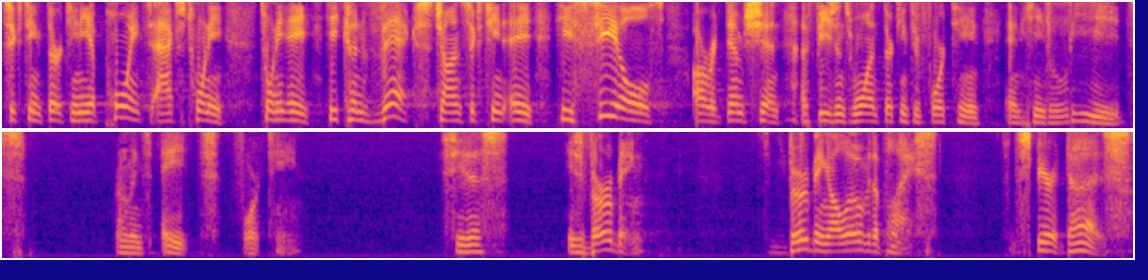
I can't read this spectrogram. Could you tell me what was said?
16:13. He appoints. Acts 20:28. He convicts. John 16:8. He seals our redemption. Ephesians 1:13 through 14. And he leads. Romans 8 14. See this? He's verbing. He's verbing all over the place. That's what the Spirit does.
